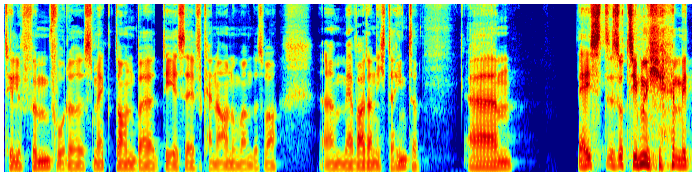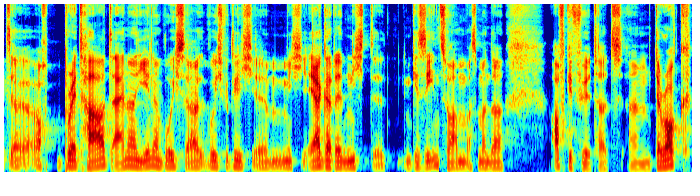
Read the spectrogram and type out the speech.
Tele 5 oder SmackDown bei DSF, keine Ahnung, wann das war. Ähm, mehr war da nicht dahinter. Ähm, er ist so ziemlich mit, äh, auch Bret Hart einer jener, wo ich sa wo ich wirklich, äh, mich ärgere, nicht, äh, gesehen zu haben, was man da aufgeführt hat. Ähm, The Rock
